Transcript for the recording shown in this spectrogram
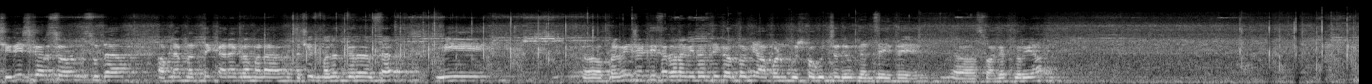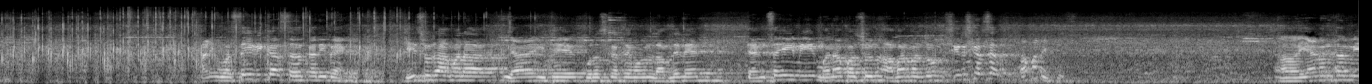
शिरीषकर सर सुद्धा आपल्या प्रत्येक कार्यक्रमाला तशीच मदत करत असतात. मी प्रवीण शेट्टी सरांना विनंती करतो की आपण पुष्पगुच्छ देऊन त्यांचे इथे स्वागत करूया. आणि वसई विकास सहकारी बँक. हे सुद्धा आम्हाला या इथे पुरस्कर्ते म्हणून लाभलेले आहेत. त्यांचंही मी मनापासून आभार मानतो. शिरीषकर सर आम्हाला इथे. यानंतर मी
